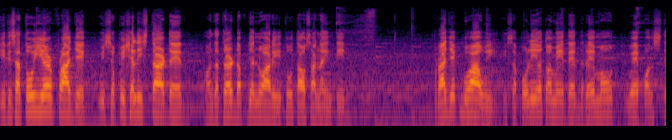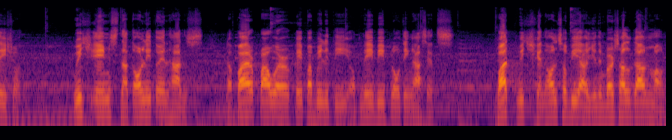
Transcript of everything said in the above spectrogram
It is a two-year project which officially started on the 3rd of January 2019. Project Buhawi is a fully automated remote weapon station which aims not only to enhance the firepower capability of Navy floating assets, but which can also be a universal ground mount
